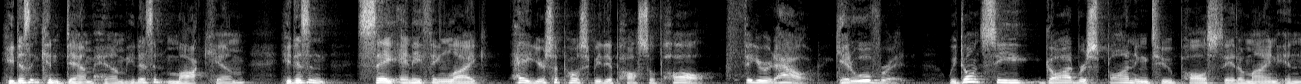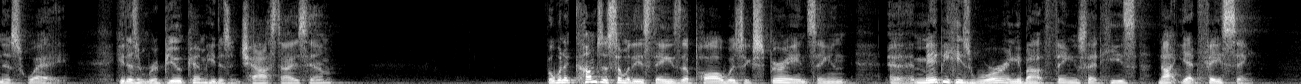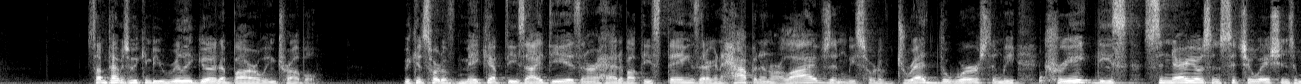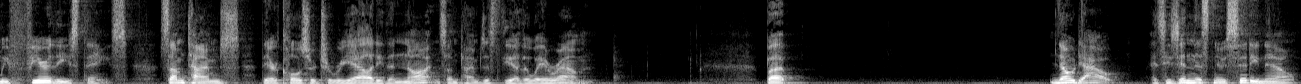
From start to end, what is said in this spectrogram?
He doesn't condemn him, he doesn't mock him, he doesn't say anything like, hey, you're supposed to be the Apostle Paul. Figure it out, get over it. We don't see God responding to Paul's state of mind in this way. He doesn't rebuke him, he doesn't chastise him. But when it comes to some of these things that Paul was experiencing, uh, maybe he's worrying about things that he's not yet facing. Sometimes we can be really good at borrowing trouble. We can sort of make up these ideas in our head about these things that are going to happen in our lives, and we sort of dread the worst, and we create these scenarios and situations, and we fear these things. Sometimes they're closer to reality than not, and sometimes it's the other way around. But no doubt, as he's in this new city now,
